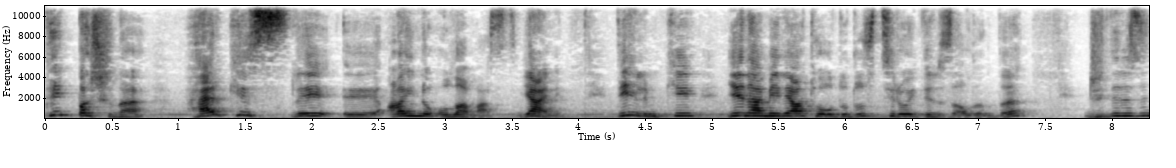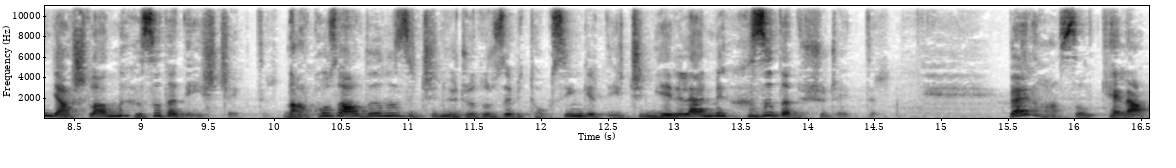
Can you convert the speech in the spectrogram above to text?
tek başına herkesle e, aynı olamaz. Yani diyelim ki yeni ameliyat oldunuz, tiroidiniz alındı. Cildinizin yaşlanma hızı da değişecektir. Narkoz aldığınız için vücudunuza bir toksin girdiği için yenilenme hızı da düşecektir. Velhasıl kelam.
